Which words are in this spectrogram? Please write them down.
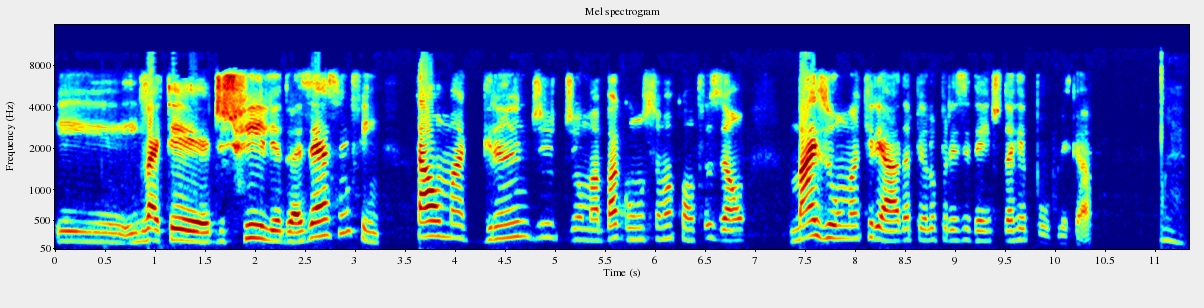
e, e vai ter desfile do Exército, enfim, tá uma grande de uma bagunça, uma confusão mais uma criada pelo presidente da República. É.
